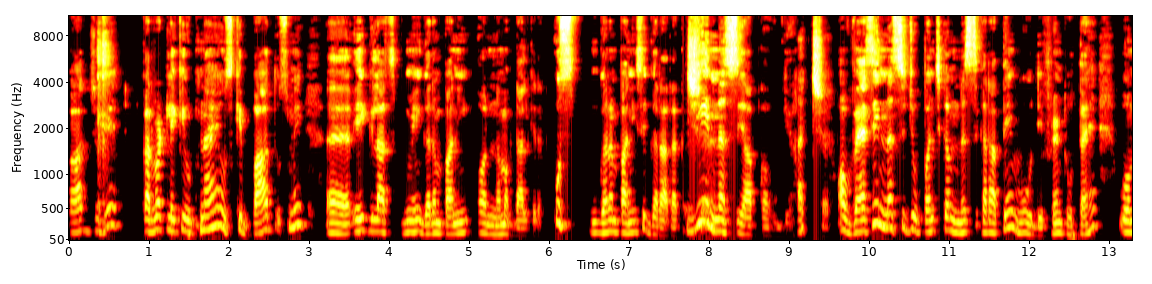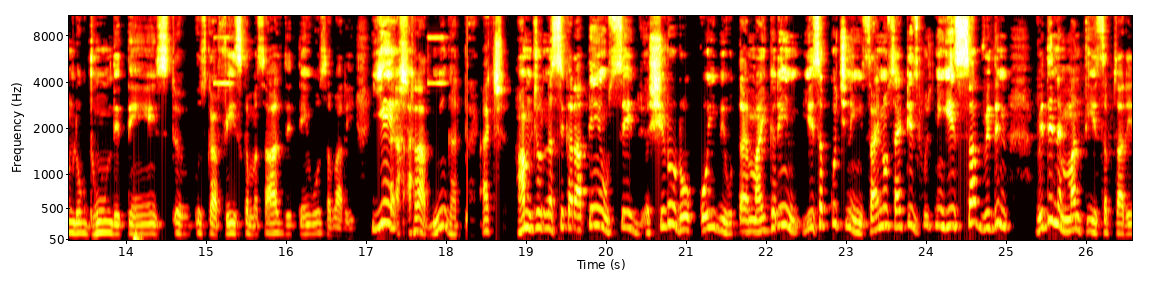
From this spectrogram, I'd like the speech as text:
बाद जो है करवट लेके उठना है उसके बाद उसमें एक गिलास में गर्म पानी और नमक डाल के रख उस गर्म पानी से गरा रख अच्छा। ये नस्य आपका हो गया। अच्छा। और वैसे नस्य जो पंचकर्म नस्य कराते हैं वो डिफरेंट होता है। वो हम लोग धूम देते हैं उसका फेस का मसाज देते हैं वो रही ये अच्छा। हर आदमी घर पे अच्छा। हम जो नस्य कराते हैं उससे शिरो रोग कोई भी होता है माइग्रेन ये सब कुछ नहीं साइनोसाइटिस कुछ नहीं ये सब विद इन विद इन ए मंथ ये सब सारे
